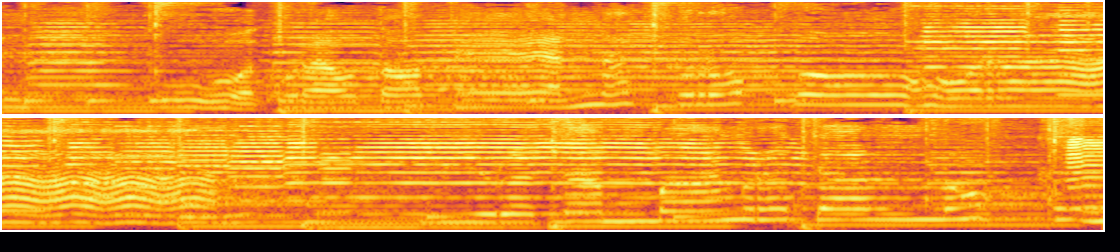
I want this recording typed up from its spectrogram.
น พวกเราตอบแทนนักรบโบราณวีรกรรมบางระจันลุกขึ้น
